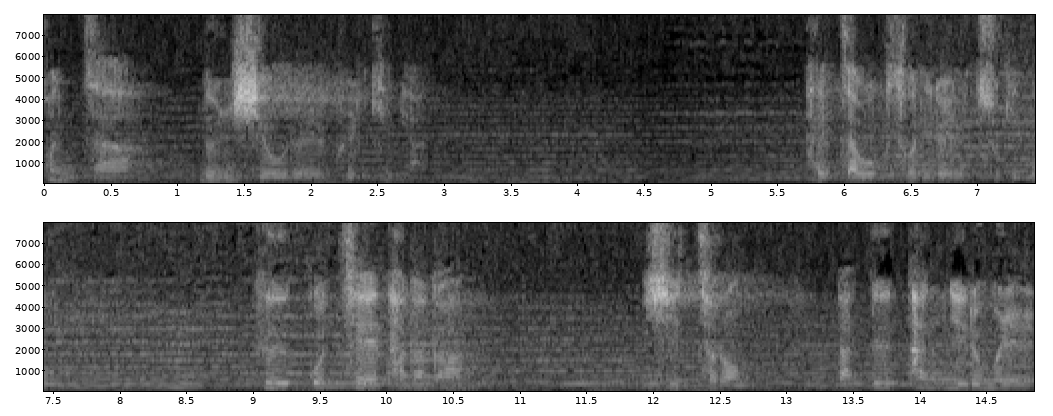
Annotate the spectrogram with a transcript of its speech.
혼자 눈시울을 붉히면 발자국 소리를 죽이고 그 꽃에 다가가 시처럼 따뜻한 이름을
